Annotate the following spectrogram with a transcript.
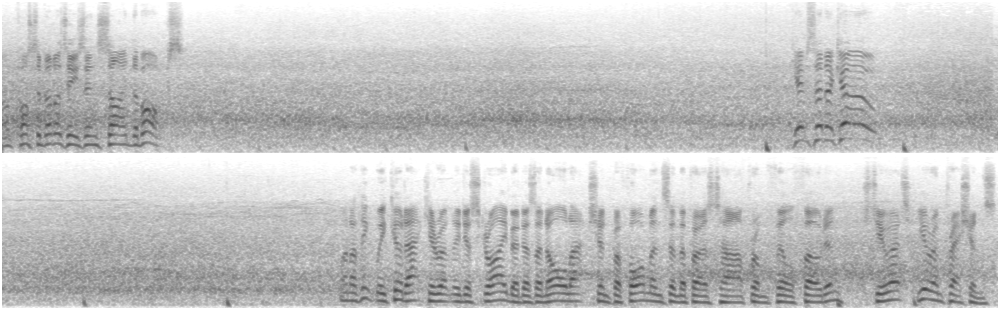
Well, possibilities inside the box. Gives it a go. Well, I think we could accurately describe it as an all-action performance in the first half from Phil Foden. Stuart, your impressions?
